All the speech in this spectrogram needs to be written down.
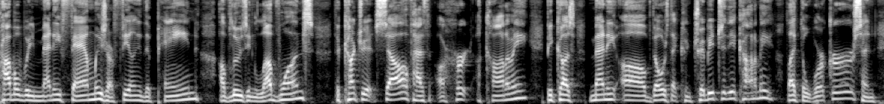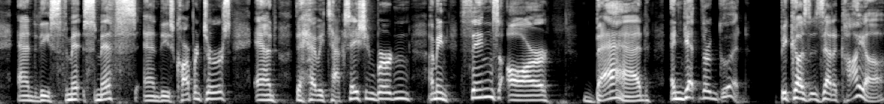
Probably many families are feeling the pain of losing loved ones. The country itself has a hurt economy because many of those that contribute to the economy, like the workers and, and these smiths and these carpenters and the heavy taxation burden. I mean, things are bad and yet they're good because Zedekiah,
